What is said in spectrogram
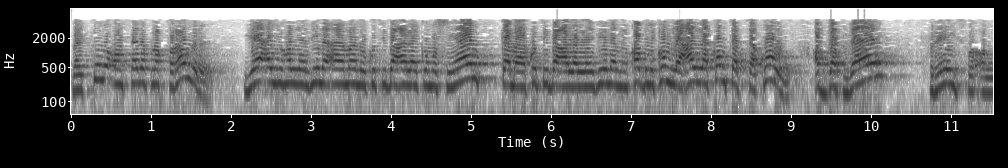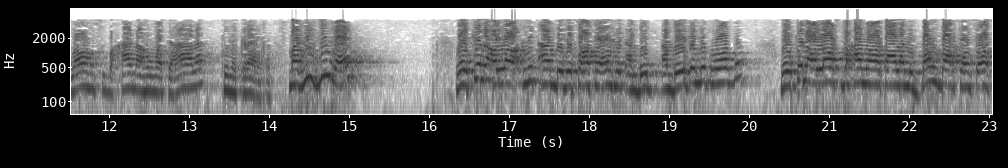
wij kunnen onszelf nog veranderen. يا أيها الذين آمنوا كتب عليكم الصيام كما كتب على الذين من قبلكم لعلكم تتقون. أبدت ذلك فريس فر الله سبحانه وتعالى كنا كرائخة ما في جنة ولكن الله نت أم بيد صوت أخر أم بيد أم الله سبحانه وتعالى نت دعى كان صوت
